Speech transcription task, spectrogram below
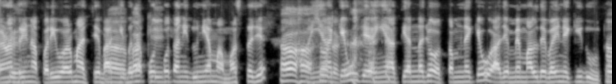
ગણતરીના પરિવારમાં જ છે. બાકી બધા પોતપોતાની દુનિયામાં મસ્ત છે. અહીંયા કેવું છે? અહીંયા અત્યારના જો તમને કેવું આજે મેં માલદેભાઈ ને કીધું તો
